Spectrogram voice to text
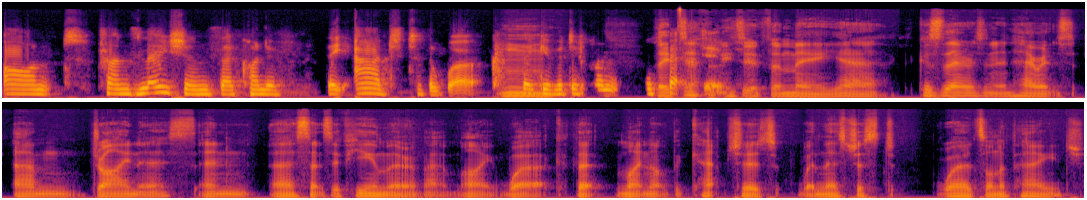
aren't translations, they're kind of they add to the work. Mm. They give a different perspective. They definitely did for me, yeah. Because there is an inherent um, dryness and a sense of humour about my work that might not be captured when there's just words on a page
